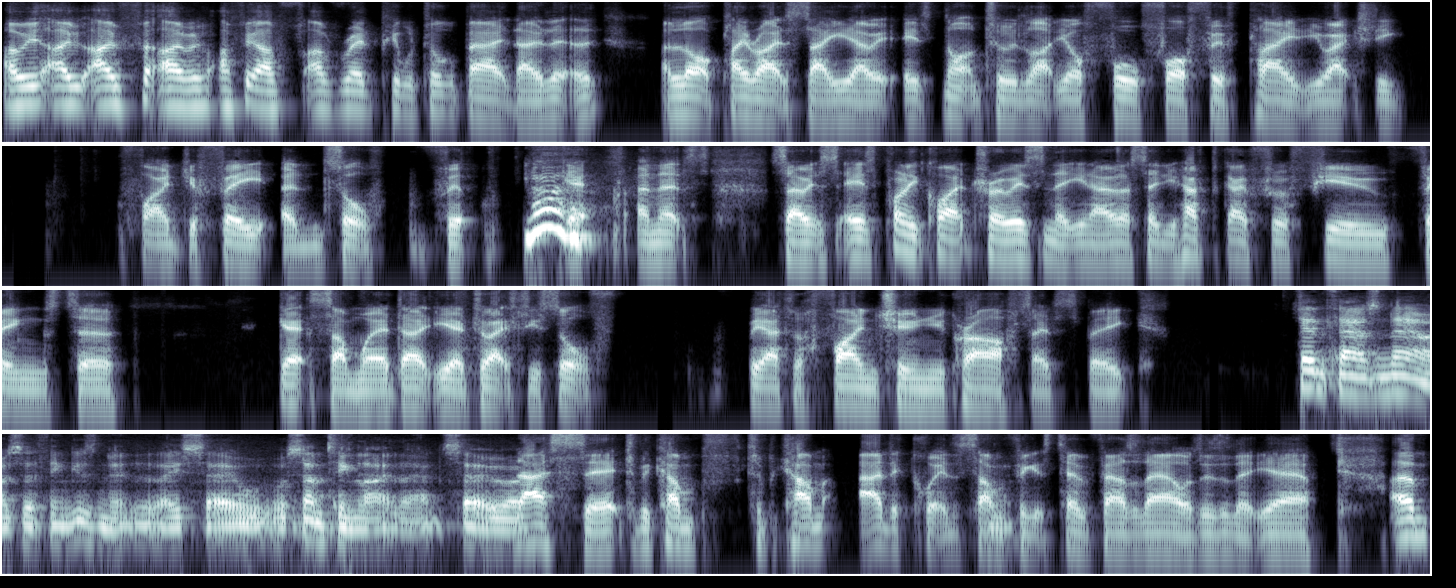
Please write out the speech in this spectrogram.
I mean, I, I, I think I've, I've read people talk about it though. That a lot of playwrights say, you know, it's not until like your fourth, fourth, fifth play you actually find your feet and sort of fit, no. get, and it's so it's it's probably quite true, isn't it? You know, I said you have to go through a few things to get somewhere, don't you? To actually sort of be able to fine tune your craft, so to speak. Ten thousand hours, I think, isn't it that they say, or something like that. So uh... that's it. To become to become adequate in something, it's ten thousand hours, isn't it? Yeah. Um.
